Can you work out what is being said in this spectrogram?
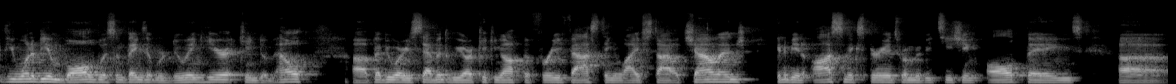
if you want to be involved with some things that we're doing here at Kingdom Health, uh, February 7th, we are kicking off the free fasting lifestyle challenge. Going to be an awesome experience where I'm going to be teaching all things uh,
